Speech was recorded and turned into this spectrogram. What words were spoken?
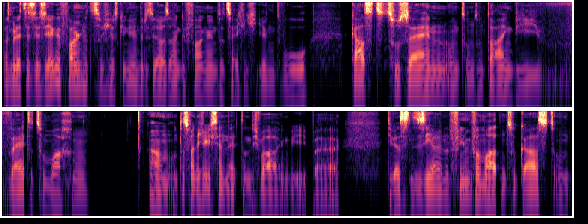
Was mir letztes Jahr sehr gefallen hat, habe ich erst gegen Ende des Jahres angefangen, tatsächlich irgendwo Gast zu sein und, und, und da irgendwie weiterzumachen. Ähm, und das fand ich eigentlich sehr nett und ich war irgendwie bei diversen Serien- und Filmformaten zu Gast und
